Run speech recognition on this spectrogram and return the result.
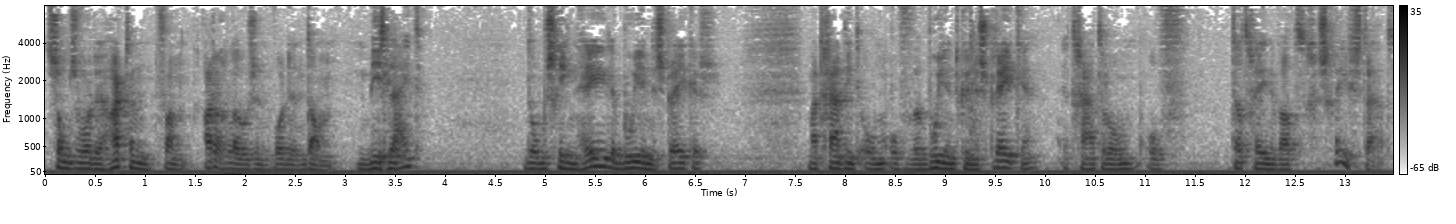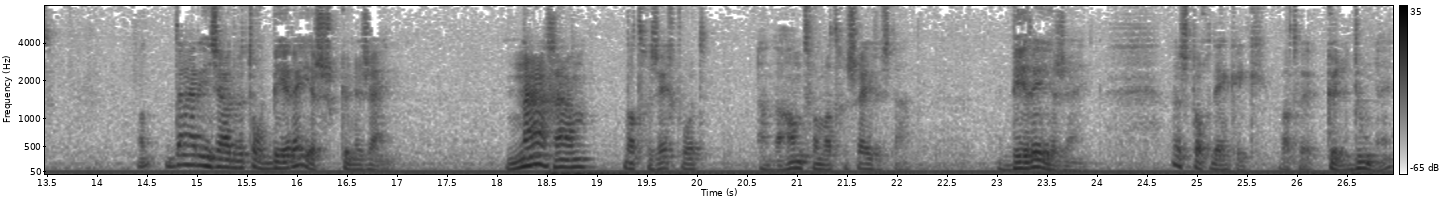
Soms worden harten van arglozen worden dan misleid door misschien hele boeiende sprekers. Maar het gaat niet om of we boeiend kunnen spreken. Het gaat erom of datgene wat geschreven staat. Want daarin zouden we toch bereërs kunnen zijn. Nagaan wat gezegd wordt aan de hand van wat geschreven staat bereer zijn. Dat is toch denk ik wat we kunnen doen. Hè?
